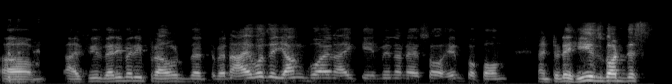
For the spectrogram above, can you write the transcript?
um, I feel very, very proud that when I was a young boy and I came in and I saw him perform, and today he's got this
